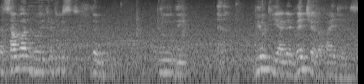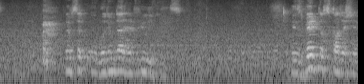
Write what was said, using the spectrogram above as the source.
As someone who introduced them to the beauty and adventure of ideas. Professor Majumdar had few equals. His breadth of scholarship,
